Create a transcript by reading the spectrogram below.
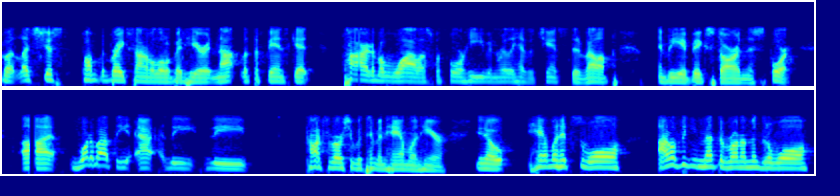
but let's just pump the brakes on him a little bit here and not let the fans get tired of Wallace before he even really has a chance to develop and be a big star in this sport. Uh, what about the uh, the the controversy with him and Hamlin here? You know, Hamlin hits the wall. I don't think he meant to run him into the wall.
